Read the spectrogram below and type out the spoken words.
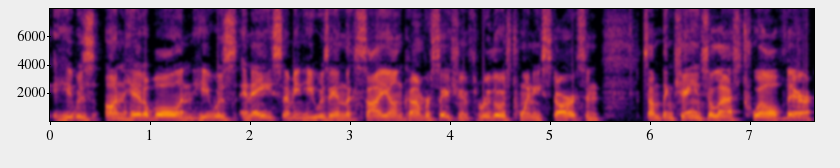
he was unhittable and he was an ace. I mean, he was in the Cy Young conversation through those 20 starts and something changed the last 12 there.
